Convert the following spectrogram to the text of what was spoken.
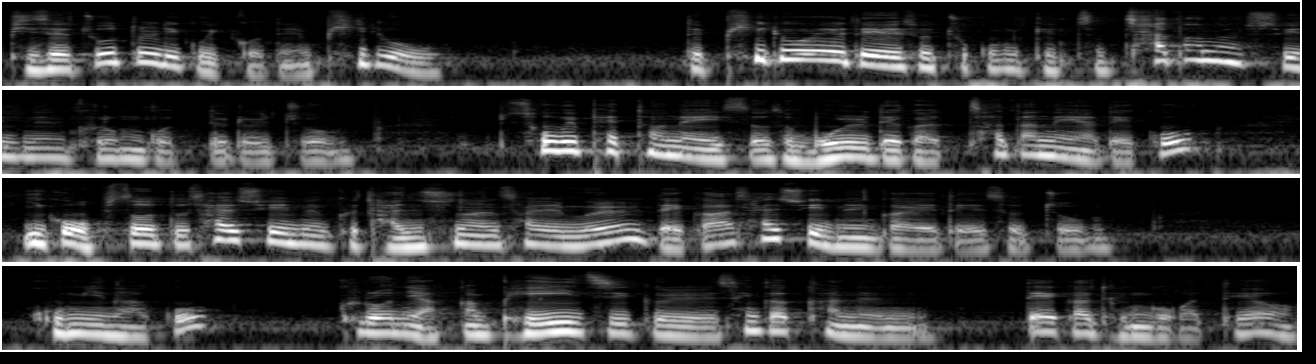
빚에 쪼들리고 있거든요. 필요. 근데 필요에 대해서 조금 이렇게 좀 차단할 수 있는 그런 것들을 좀 소비 패턴에 있어서 뭘 내가 차단해야 되고 이거 없어도 살 수 있는 그 단순한 삶을 내가 살 수 있는가에 대해서 좀 고민하고 그런 약간 베이직을 생각하는 때가 된 것 같아요.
